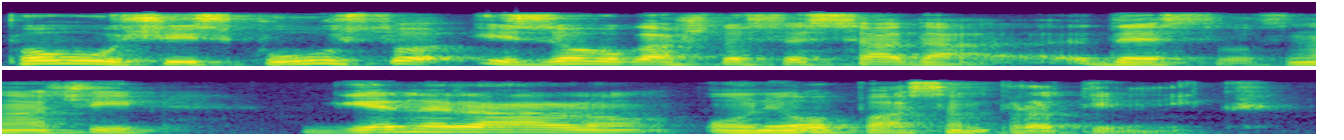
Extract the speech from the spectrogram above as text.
povući iskustvo iz ovoga što se sada desilo. Znači, generalno, on je opasan protivnik.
